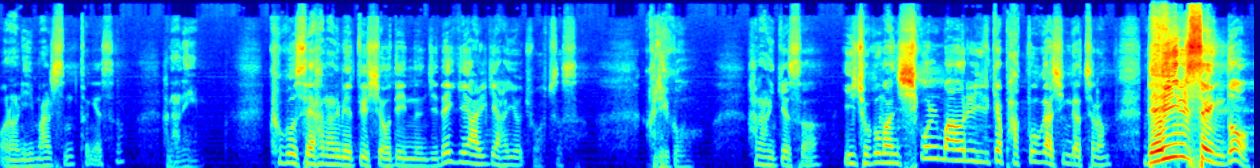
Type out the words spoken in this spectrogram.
오늘 이 말씀 통해서 하나님 그곳에 하나님의 뜻이 어디 있는지 내게 알게 하여 주옵소서. 그리고 하나님께서 이 조그만 시골 마을을 이렇게 바꾸고 가신 것처럼 내 일생도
